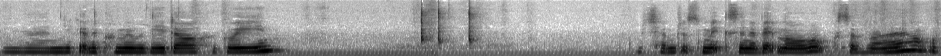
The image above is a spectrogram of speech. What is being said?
And then you're going to come in with your darker green, which I'm just mixing a bit more up because I've run out.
